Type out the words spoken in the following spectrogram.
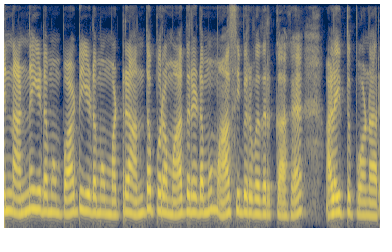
என் அன்னையிடமும் பாட்டியிடமும் மற்ற அந்தப்புற மாதரிடமும் ஆசி பெறுவதற்காக அழைத்து போனார்.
